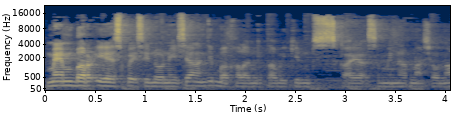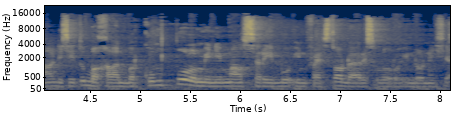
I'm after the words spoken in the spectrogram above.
member ISP Indonesia nanti bakalan kita bikin kayak seminar nasional di situ bakalan berkumpul minimal 1000 investor dari seluruh Indonesia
